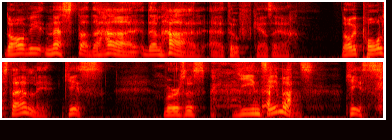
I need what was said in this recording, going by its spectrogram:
Då har vi nästa. Det här, den här är tuff kan jag säga. Då har vi Paul Stanley, Kiss. Versus Gene Simmons, Kiss.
